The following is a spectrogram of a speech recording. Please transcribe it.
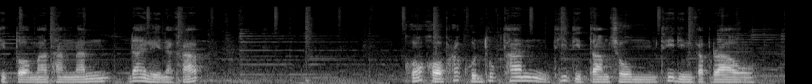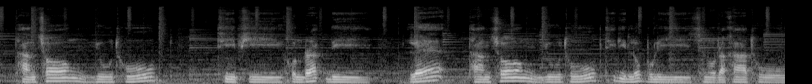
ติดต่อมาทางนั้นได้เลยนะครับ อขอบพระคุณทุกท่านที่ติดตามชมที่ดินกับเรา ทางช่อง YouTube TP คนรักดี และทางช่อง YouTube ที่ดินลบบุรีโฉนดราคาถูก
